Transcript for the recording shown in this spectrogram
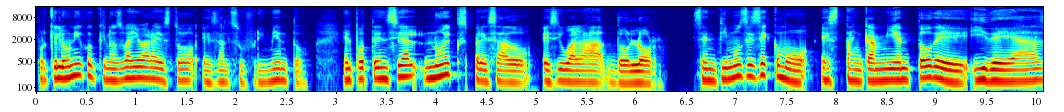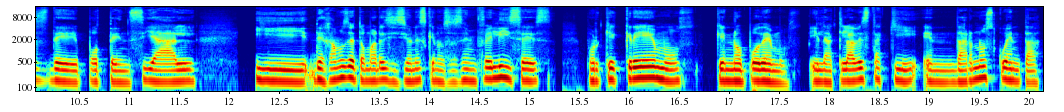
porque lo único que nos va a llevar a esto es al sufrimiento. El potencial no expresado es igual a dolor. Sentimos ese como estancamiento de ideas, de potencial y dejamos de tomar decisiones que nos hacen felices porque creemos que no podemos. Y la clave está aquí en darnos cuenta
